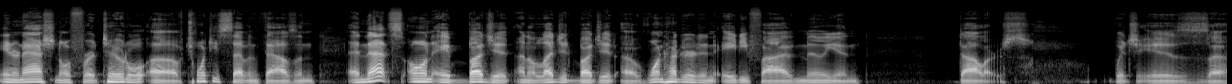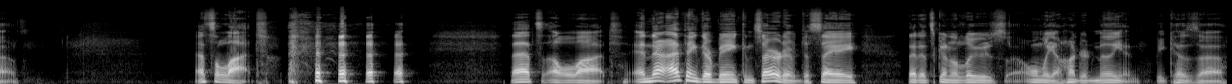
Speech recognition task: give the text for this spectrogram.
international for a total of 27,000 and that's on a budget, an alleged budget of 185 million dollars, which is uh, that's a lot. that's a lot, and I think they're being conservative to say that it's going to lose only a hundred million because uh,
